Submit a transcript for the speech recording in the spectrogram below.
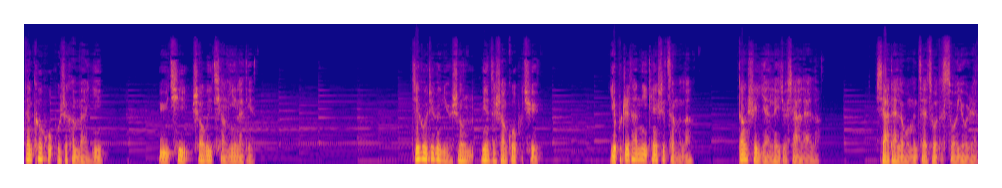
但客户不是很满意，语气稍微强硬了点。结果这个女生面子上过不去，也不知她那天是怎么了，当时眼泪就下来了，吓呆了我们在座的所有人。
